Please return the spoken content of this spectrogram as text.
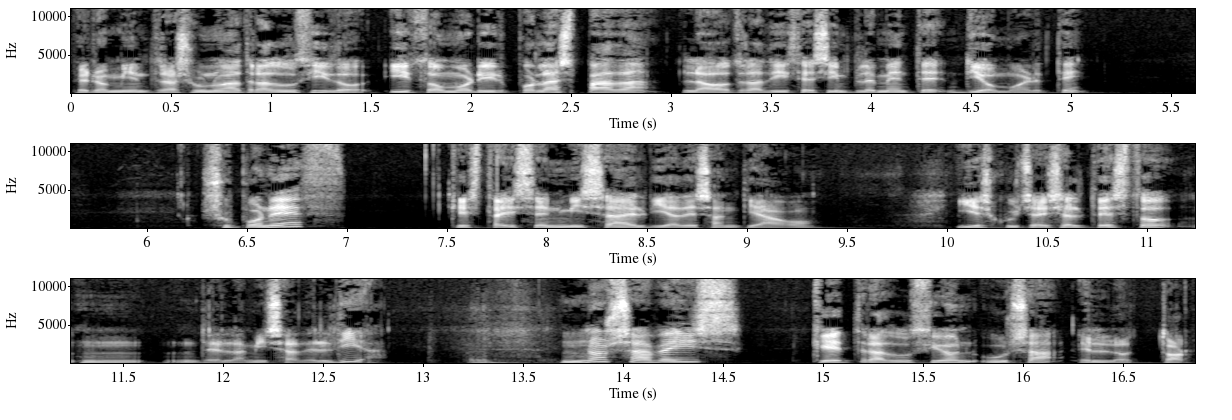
Pero mientras uno ha traducido hizo morir por la espada, la otra dice simplemente dio muerte. Suponed que estáis en misa el día de Santiago y escucháis el texto mm, de la misa del día. No sabéis qué traducción usa el doctor.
